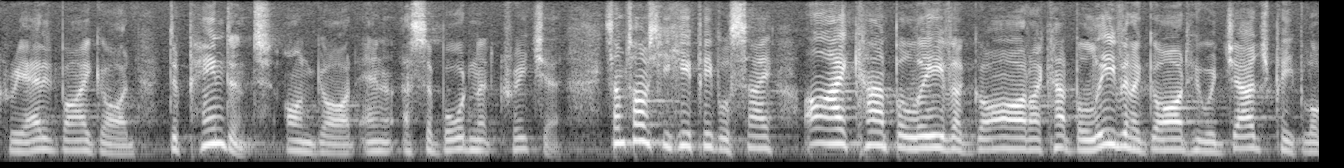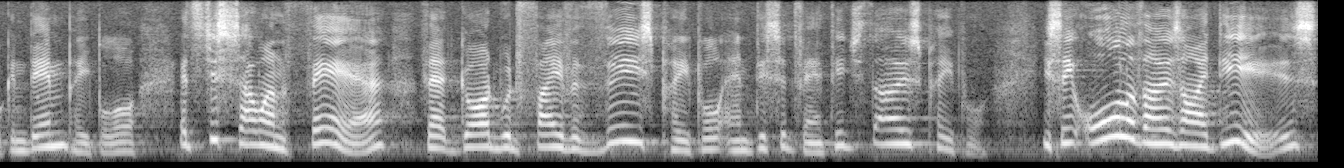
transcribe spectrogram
created by God, dependent on God, and a subordinate creature. Sometimes you hear people say, oh, I can't believe a God, I can't believe in a God who would judge people or condemn people, or it's just so unfair that God would favour these people and disadvantage those people. You see, all of those ideas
